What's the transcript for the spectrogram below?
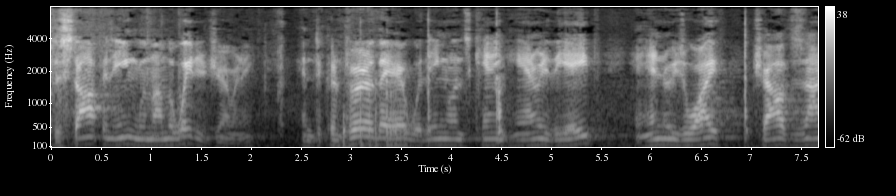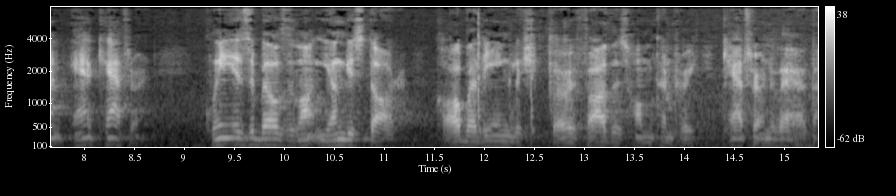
to stop in England on the way to Germany and to confer there with England's King Henry VIII and Henry's wife, Charles's aunt, Catherine, Queen Isabel's youngest daughter, called by the English for her father's home country, Catherine of Aragon.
